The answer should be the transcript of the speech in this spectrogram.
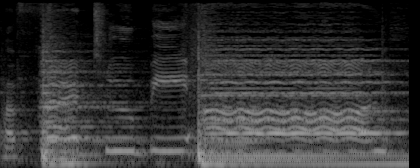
prefer to be on.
